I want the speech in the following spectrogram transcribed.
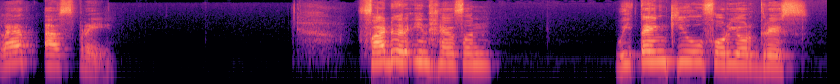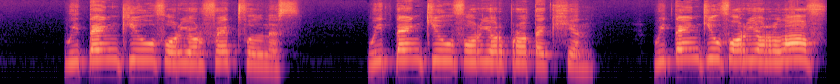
Let us pray. Father in heaven, we thank you for your grace. We thank you for your faithfulness. We thank you for your protection. We thank you for your love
